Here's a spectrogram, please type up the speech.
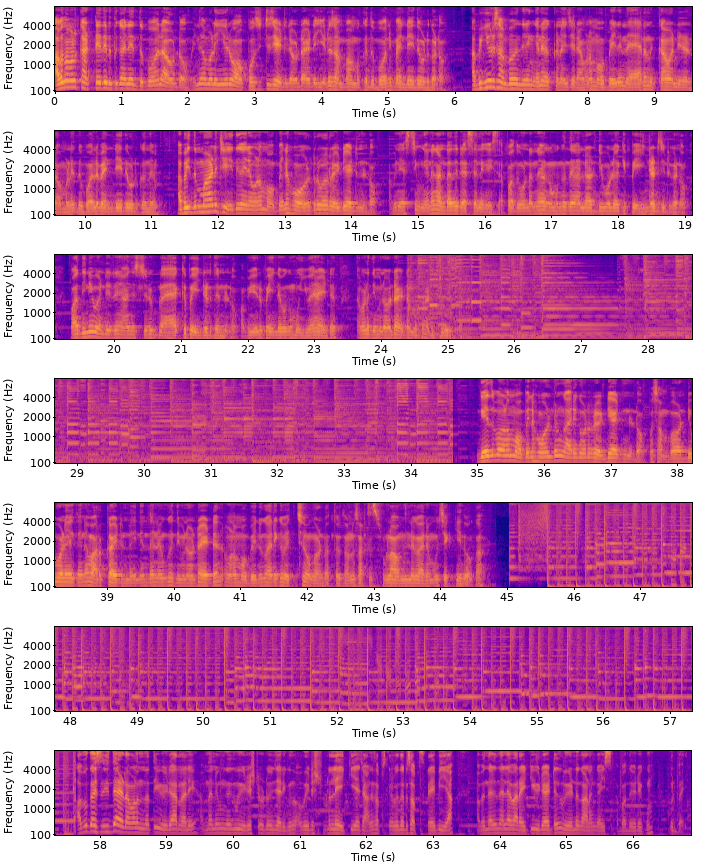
അപ്പോൾ നമ്മൾ കട്ട് ചെയ്തെടുത്ത് കഴിഞ്ഞാൽ ഇതുപോലെ ആവും കേട്ടോ ഇനി നമ്മൾ ഈ ഒരു ഓപ്പോസിറ്റ് സൈഡിലോട്ടായിട്ട് ഈ ഒരു സംഭവം നമുക്ക് ഇതുപോലെ ബെൻഡ് ചെയ്ത് കൊടുക്കാം കേട്ടോ അപ്പോൾ ഈ ഒരു സംഭവം ഇതിന് എങ്ങനെ വെക്കണമെന്ന് വെച്ചാൽ നമ്മളെ മൊബൈൽ നേരെ നിൽക്കാൻ വേണ്ടിയിട്ടോ നമ്മൾ ഇതുപോലെ ബെൻഡ് ചെയ്ത് കൊടുക്കുന്നത്. അപ്പോൾ ഇതുമാണ് ചെയ്ത് കഴിഞ്ഞാൽ നമ്മളെ മൊബൈൽ ഹോൾഡർ റെഡി ആയിട്ടുണ്ട് കേട്ടോ അപ്പോൾ ജസ്റ്റ് ഇങ്ങനെ കണ്ടത് രസമല്ല കേസ് അപ്പോൾ അതുകൊണ്ട് തന്നെ നമുക്ക് നല്ല അടിപൊളിയാക്കി പെയിന്റ് അടിച്ചിട്ട് കേട്ടോ അപ്പോൾ അതിന് വേണ്ടിയിട്ട് ഞാൻ ജസ്റ്റ് ഒരു ബ്ലാക്ക് പെയിന്റ് എടുത്തിട്ടുണ്ട് കേട്ടോ അപ്പോൾ ഈ ഒരു പെയിന്റ് നമുക്ക് മുഴുവനായിട്ട് നമ്മൾ ഇതിമിലോട്ടായിട്ട് നമുക്ക് അടിച്ചു കൊടുക്കാം. ഗേസ് ഇപ്പോൾ മൊബൈൽ ഹോൾഡറും കാര്യമൊക്കെ ഇവിടെ റെഡി ആയിട്ടുണ്ട് കേട്ടോ അപ്പോൾ സംഭവം അടിപൊളിയായി തന്നെ വർക്ക് ആയിട്ടുണ്ട് ഇനി എന്തായാലും നമുക്ക് ഇതിനോട്ടായിട്ട് നമ്മളെ മൊബൈലും കാര്യമൊക്കെ വെച്ച് നോക്കാം കേട്ടോ അത്രത്തോളം സക്സസ്ഫുൾ ആവുന്നില്ല കാര്യം നമുക്ക് ചെക്ക് ചെയ്ത് നോക്കാം. അപ്പോൾ ഗൈസ് ഇതാണ് നമ്മൾ ഇന്നത്തെ വീഡിയോ പറഞ്ഞാൽ തന്നെ നിങ്ങൾക്ക് വീഡിയോ ഇഷ്ടപ്പെട്ടു വിചാരിക്കുന്നു. വീഡിയോ ഇഷ്ടപ്പെട്ട ലൈക്ക് ചെയ്യുക ചാനൽ സബ്സ്ക്രൈബ് ചെയ്തിട്ട് സബ്സ്ക്രൈബ് ചെയ്യുക. അപ്പോൾ എന്തായാലും നല്ല വെറൈറ്റി വീഡിയോ ആയിട്ട് വീണ്ടും കാണാം ഗൈസ് അപ്പോൾ അതുവരേക്കും ഗുഡ് ബൈ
